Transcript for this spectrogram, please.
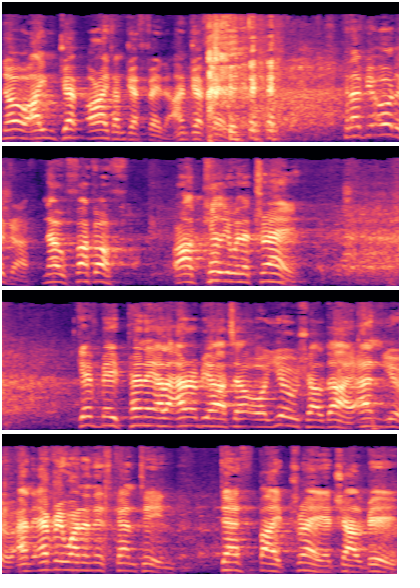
No, I'm Jeff. All right, I'm Jeff Vader. I'm Jeff Vader. Can I have your autograph? No, fuck off. Or I'll kill you with a tray. Give me penny alla arrabbiata or you shall die. And you. And everyone in this canteen. Death by tray it shall be.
